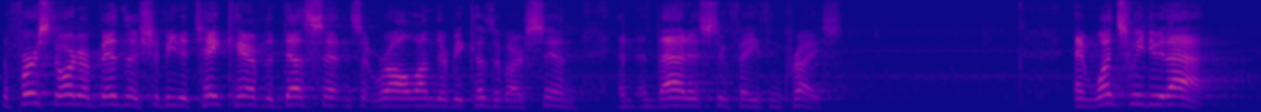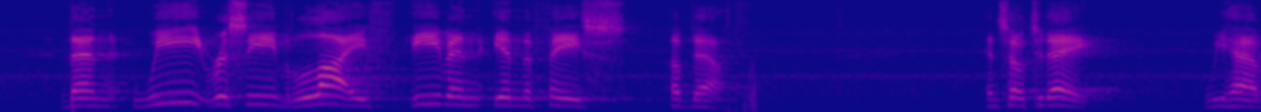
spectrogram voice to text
The first order of business should be to take care of the death sentence that we're all under because of our sin, and, and that is through faith in Christ. And once we do that, then we receive life even in the face of death. And so today, we have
